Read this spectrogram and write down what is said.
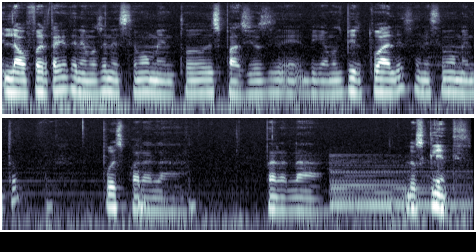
la oferta que tenemos en este momento de espacios eh, digamos virtuales en este momento pues para la para la los clientes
